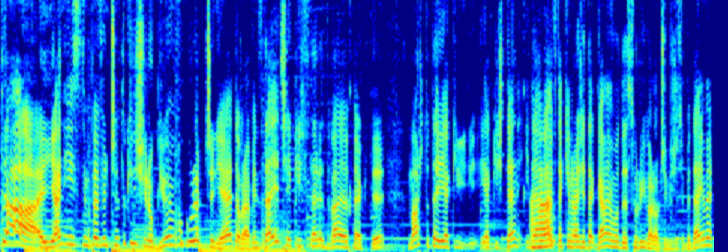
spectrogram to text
Ta, ja nie jestem pewien, czy ja to kiedyś robiłem w ogóle, czy nie. Dobra, więc daję ci jakieś cztery, dwa efekty. Masz tutaj jaki, jakiś ten i Aha. damy w takim razie da- gamę mode survival oczywiście sobie dajemy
